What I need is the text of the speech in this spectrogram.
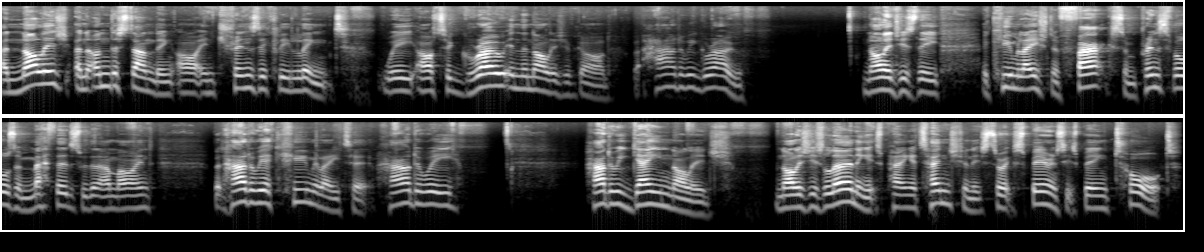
And knowledge and understanding are intrinsically linked. We are to grow in the knowledge of God. But how do we grow? Knowledge is the accumulation of facts and principles and methods within our mind. But how do we accumulate it? How do we how do we gain knowledge? Knowledge is learning, it's paying attention, it's through experience, it's being taught.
